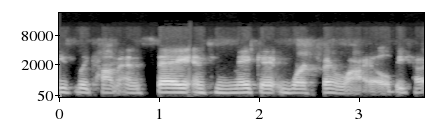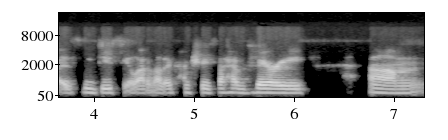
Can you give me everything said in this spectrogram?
easily come and stay, and to make it worth their while, because we do see a lot of other countries that have very um,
